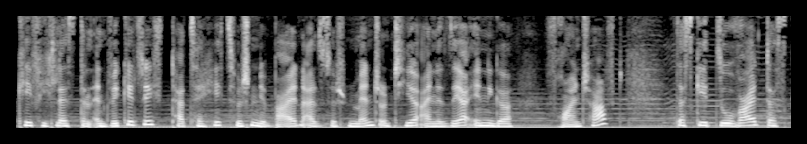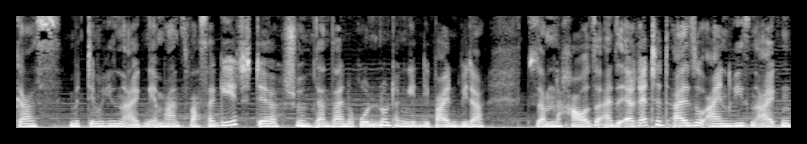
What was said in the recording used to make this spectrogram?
Käfig lässt, dann entwickelt sich tatsächlich zwischen den beiden, also zwischen Mensch und Tier, eine sehr innige Freundschaft. Das geht so weit, dass Gas mit dem Rieseneigen immer ins Wasser geht. Der schwimmt dann seine Runden und dann gehen die beiden wieder zusammen nach Hause. Also er rettet also einen Rieseneigen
